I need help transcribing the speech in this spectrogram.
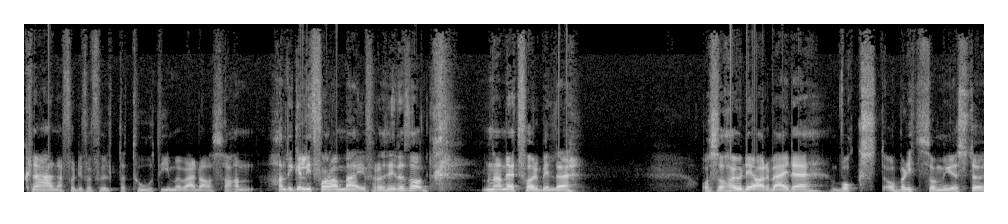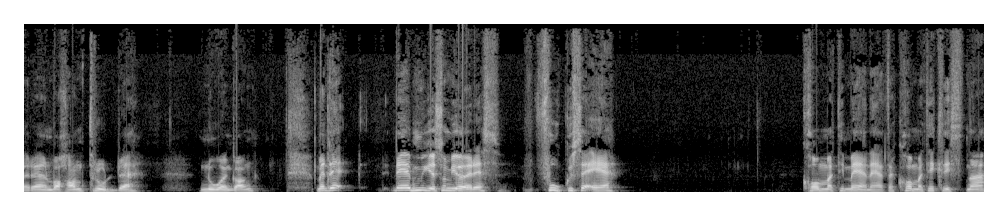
knærne for de forfulgte to timer hver dag. Så han, han, ligger litt foran meg, for å si det sånn. Men han er et forbilde. Og så har jo det arbeidet vokst og blitt så mye større enn hva han trodde noen gang. Men det, det er mye som gjøres. Fokuset er komme til menigheter, komme til kristne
